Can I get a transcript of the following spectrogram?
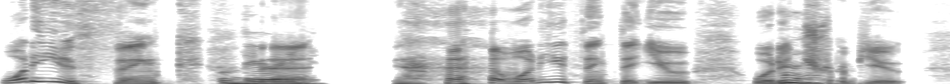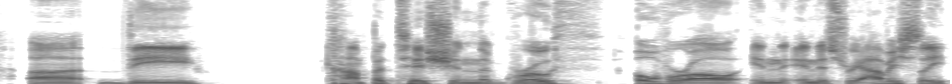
What do you think Very. That, what do you think that you would attribute uh, the competition, the growth overall in the industry? Obviously,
